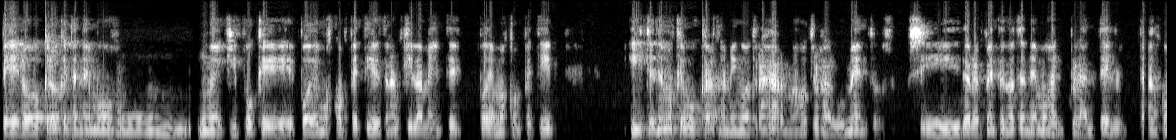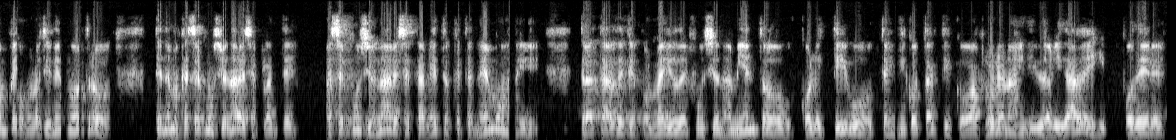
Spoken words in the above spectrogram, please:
pero creo que tenemos un, un equipo que podemos competir tranquilamente, podemos competir y tenemos que buscar también otras armas, otros argumentos. Si de repente no tenemos el plantel tan completo como lo tienen otros, tenemos que hacer funcionar ese plantel, hacer funcionar ese talento que tenemos y tratar de que por medio del funcionamiento colectivo, técnico-táctico, afloren las individualidades y poder eh,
